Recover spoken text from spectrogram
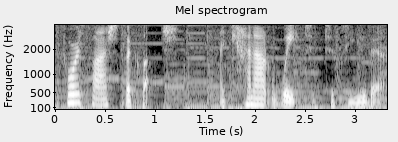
forward slash the clutch. I cannot wait to see you there.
